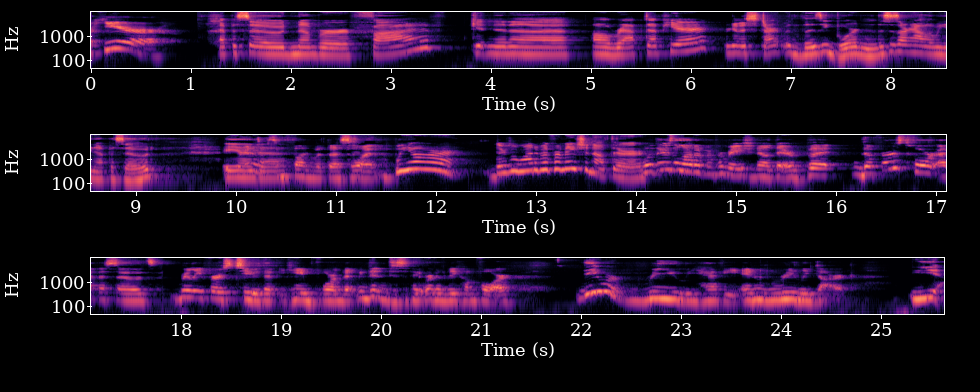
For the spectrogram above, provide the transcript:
are here. Episode number five. Getting it uh, all wrapped up here. We're going to start with Lizzie Borden. This is our Halloween episode. We're And uh, some fun with this one. we are. There's a lot of information out there. Well, there's a lot of information out there, but the first four episodes, really first two that became four that we didn't anticipate were going to become four, they were really heavy and really dark. Yeah.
